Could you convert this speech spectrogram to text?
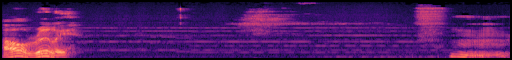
Oh, really? Hmm.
